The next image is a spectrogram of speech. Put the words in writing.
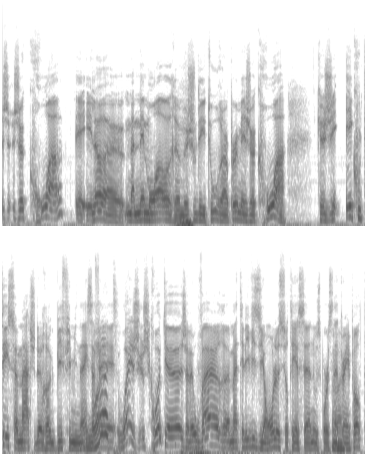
je- je crois, et, et là, euh, ma mémoire euh, me joue des tours un peu, mais je crois que j'ai écouté ce match de rugby féminin. Ça What? fait. Ouais, je, je crois que j'avais ouvert euh, ma télévision là, sur TSN ou Sportsnet, Ouais. peu importe.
